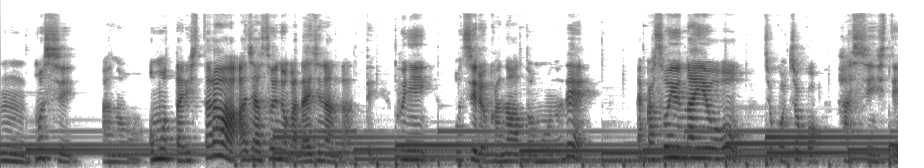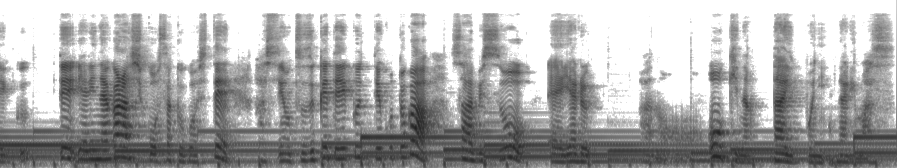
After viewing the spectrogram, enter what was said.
うん、もしあの思ったりしたらあじゃあそういうのが大事なんだって腑に落ちるかなと思うのでなんかそういう内容をちょこちょこ発信していくでやりながら試行錯誤して発信を続けていくっていうことがサービスを、えやるあの大きな第一歩になります。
